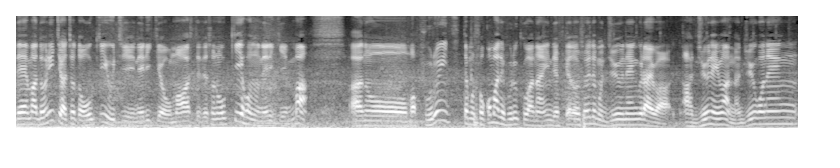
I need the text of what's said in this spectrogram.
でまあ土日はちょっと大きいうち練り機を回しててその大きい方の練り機まああのー、まあ、古いっつってもそこまで古くはないんですけどそれでも10年ぐらいはあ10年はんな15年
